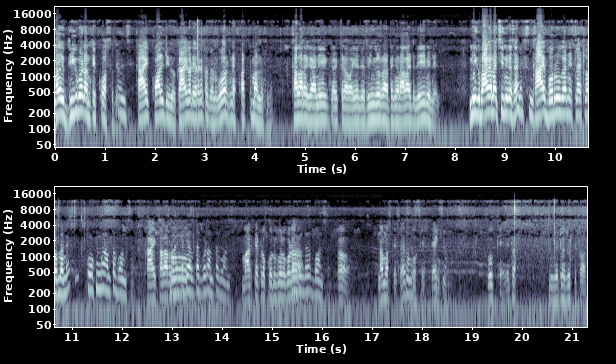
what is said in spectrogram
మనకి దిగుబడి అంత ఎక్కువ వస్తుంది. కాయ క్వాలిటీ కాయ కూడా ఎరగటం ఊరకనే ఫట్ మనది కలర్ గానీ ఇక్కడ ఏదో రింగులు రావటం కానీ అలాంటిది ఏమీ లేదు. మీకు బాగా నచ్చింది కదా సార్? కాయ బరువు కానీ ఇట్లా ఎట్లా ఉందండి? తూకంగా అంతా బాగుంది సార్. కాయ కలర్ మార్కెట్ కూడా అంతా బాగుంది మార్కెట్లో కొనుగోలు కూడా బాగుంది సార్. నమస్తే sir. Okay thank you. Okay ఇట్లా. నువ్వు ఇట్లా చూపి తోట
